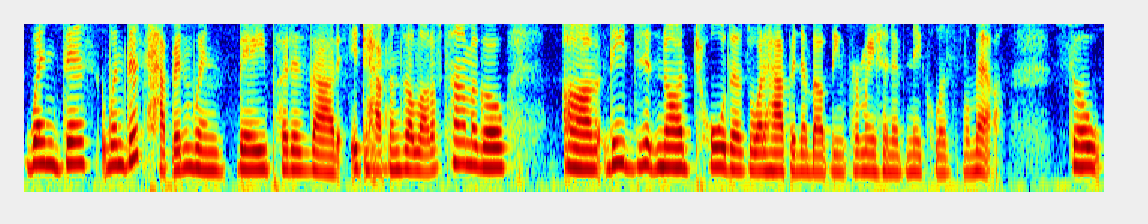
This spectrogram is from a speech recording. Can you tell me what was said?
when this when this happened when they put us that it happens a lot of time ago um they did not told us what happened about the information of Nicolas Flamel. So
